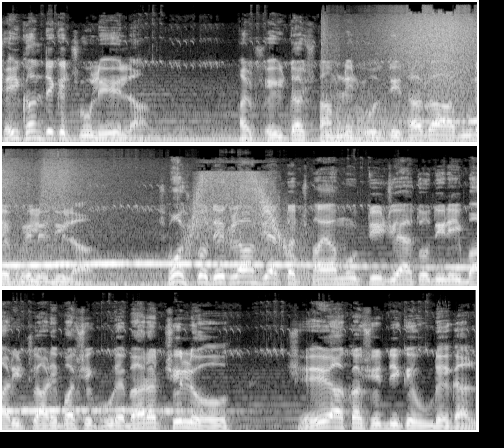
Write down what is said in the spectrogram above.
সেইখান থেকে চলে এলাম। আর সেইটা সামনে জ্বলতে থাকা আগুনে ফেলে দিলাম। স্পষ্ট দেখলাম যে একটা ছায়ামূর্তি যে এতদিন এই বাড়ির চারিপাশে ঘুরে বেড়াচ্ছিল, সে আকাশের দিকে উড়ে গেল।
